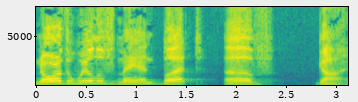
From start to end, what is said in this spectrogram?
nor of the will of man, but of God.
